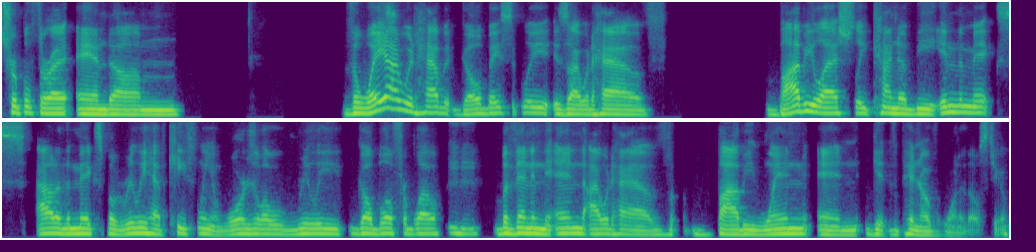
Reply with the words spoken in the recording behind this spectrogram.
triple threat. And um the way I would have it go basically is I would have Bobby Lashley kind of be in the mix, out of the mix, but really have Keith Lee and Wardlow really go blow for blow. Mm-hmm. But then in the end, I would have Bobby win and get the pin over one of those two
